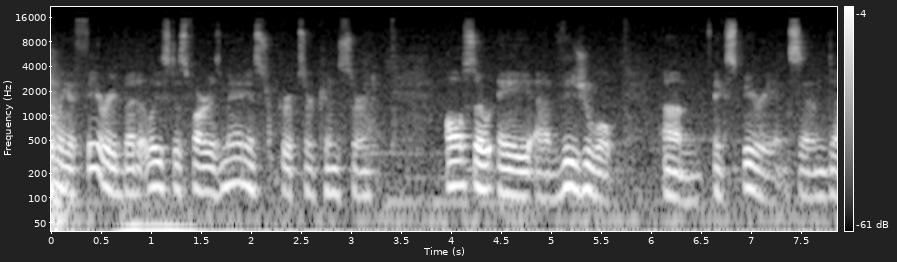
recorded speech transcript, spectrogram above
only a theory, but at least as far as manuscripts are concerned, also a uh, visual um, experience. And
